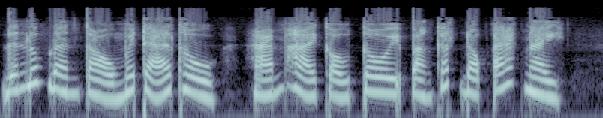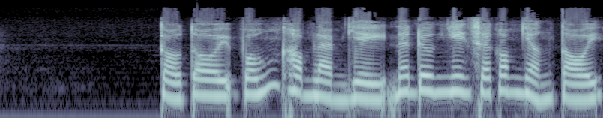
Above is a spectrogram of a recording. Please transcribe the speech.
đến lúc lên tàu mới trả thù, hãm hại cậu tôi bằng cách độc ác này. Cậu tôi vốn không làm gì nên đương nhiên sẽ không nhận tội,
